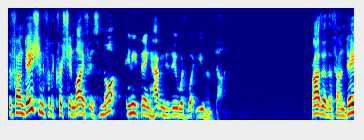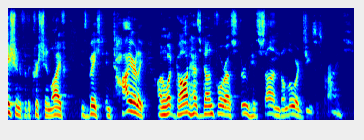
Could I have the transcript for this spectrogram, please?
the foundation for the Christian life is not anything having to do with what you have done. Rather, the foundation for the Christian life is based entirely on what God has done for us through his Son, the Lord Jesus Christ.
